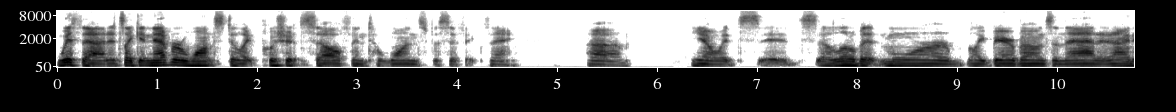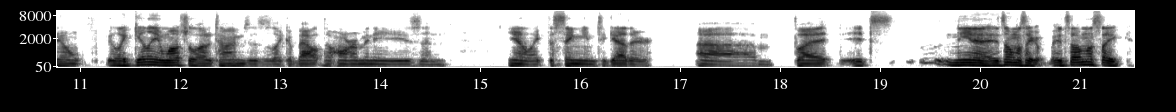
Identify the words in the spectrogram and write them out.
with that. It's like it never wants to like push itself into one specific thing. Um, you know it's it's a little bit more like bare bones than that and i don't feel like gillian welch a lot of times is like about the harmonies and you know like the singing together um but it's nina it's almost like a, it's almost like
